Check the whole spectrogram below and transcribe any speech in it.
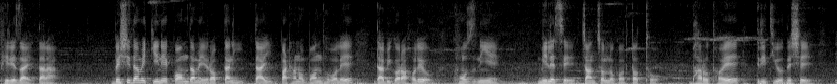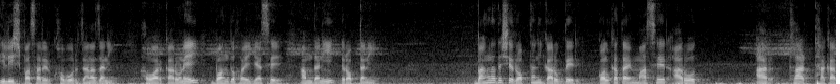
ফিরে যায় তারা। বেশি দামে কিনে কম দামে রপ্তানি, তাই পাঠানো বন্ধ বলে দাবি করা হলেও খোঁজ নিয়ে মিলেছে চাঞ্চল্যকর তথ্য। ভারত হয়ে তৃতীয় দেশে ইলিশ পাচারের খবর জানাজানি হওয়ার কারণেই বন্ধ হয়ে গেছে আমদানি রপ্তানি বাংলাদেশের রপ্তানিকারকদের কলকাতায় মাছের আড়ত আর ফ্ল্যাট থাকার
